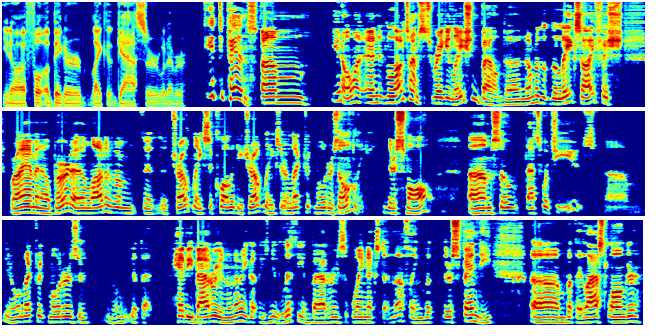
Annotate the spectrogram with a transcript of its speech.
you know, a full, a bigger like a gas or whatever? It depends. Um, you know, and a lot of times it's regulation bound. Uh, number of the, the, lakes I fish where I am in Alberta, a lot of them, the, the trout lakes, the quality trout lakes, are electric motors only. They're small, um, so that's what you use. Um, you know, electric motors are, you know, you got that heavy battery, and now you got these new lithium batteries that weigh next to nothing, but they're spendy, um, but they last longer,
